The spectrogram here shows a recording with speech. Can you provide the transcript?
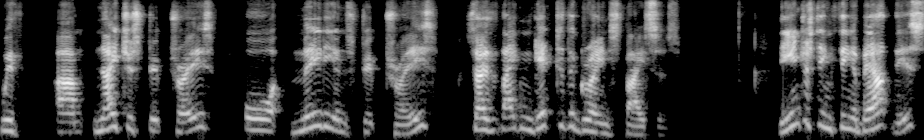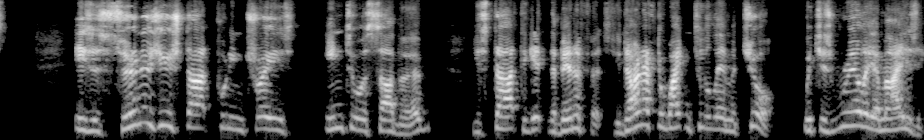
with um, nature strip trees or median strip trees so that they can get to the green spaces. The interesting thing about this is as soon as you start putting trees into a suburb, you start to get the benefits. You don't have to wait until they're mature, which is really amazing.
